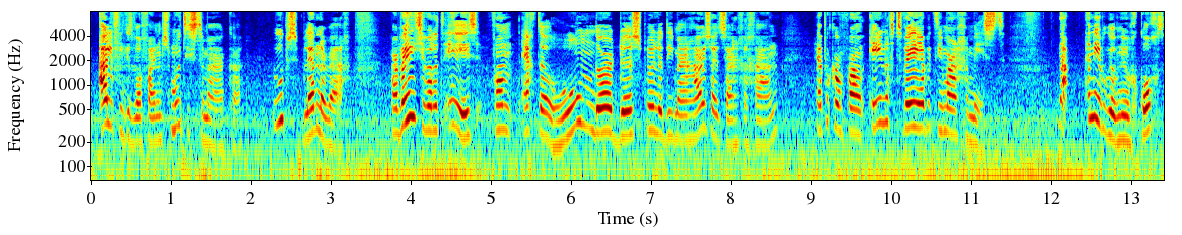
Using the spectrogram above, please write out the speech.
Eigenlijk vind ik het wel fijn om smoothies te maken oeps, blender weg. Maar weet je wat het is? Van echt de honderden spullen die mijn huis uit zijn gegaan, heb ik er van één of twee heb ik die maar gemist. Nou, en die heb ik opnieuw gekocht.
